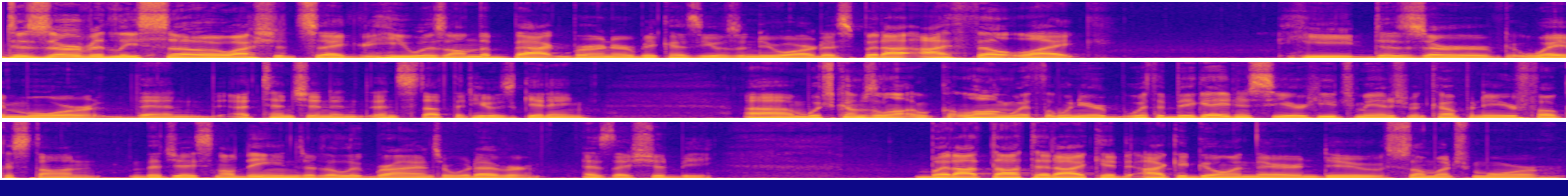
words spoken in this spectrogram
deservedly so, I should say. He was on the back burner because he was a new artist. But I, I felt like he deserved way more than attention and, and stuff that he was getting. Um, which comes along along with when you're with a big agency or a huge management company, you're focused on the Jason Aldeans or the Luke Bryans or whatever, as they should be. But I thought that I could I could go in there and do so much more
